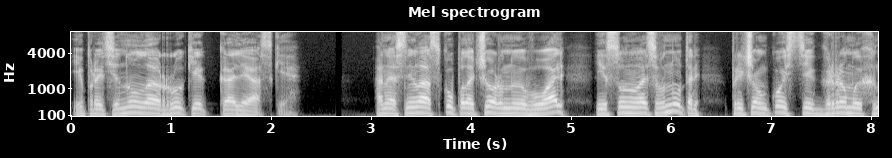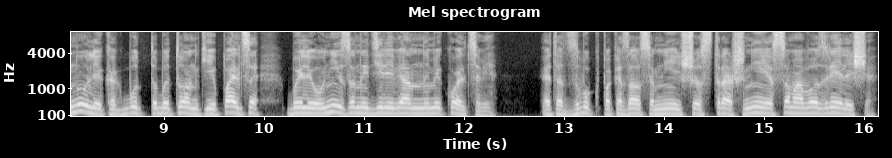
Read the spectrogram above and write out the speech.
и протянула руки к коляске. Она сняла с купола черную вуаль и сунулась внутрь, причем кости громыхнули, как будто бы тонкие пальцы были унизаны деревянными кольцами. Этот звук показался мне еще страшнее самого зрелища.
